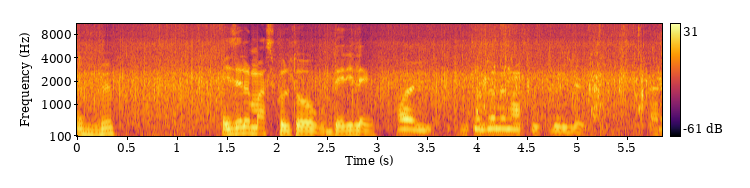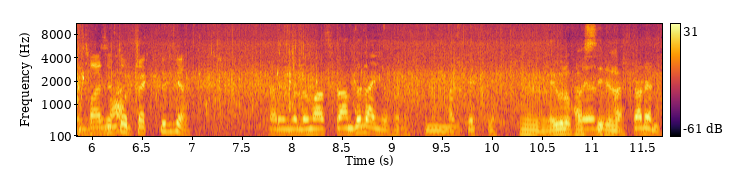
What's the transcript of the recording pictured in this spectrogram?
হুম। এই জেলের মাছ খুলতো দেরি লাগে। হয় ভিতর জলে মাছ খুব দেরি লাগে। বাজে তো ট্রাক করে যা। কারণ বলে মাছ টানতে লাগে ওখানে মাছ দেখতে। হুম এগুলো ফার্স্ট সিটে না। কাটে না।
